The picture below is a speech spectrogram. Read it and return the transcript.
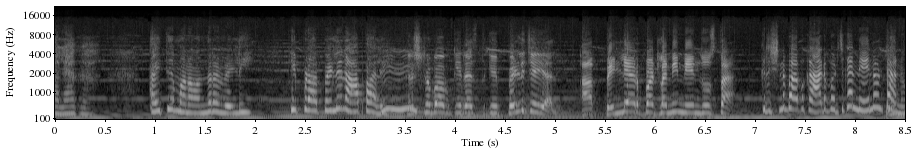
అలాగా. అయితే మనం అందరం వెళ్ళి ఇప్పుడు ఆ పెళ్ళిని ఆపాలి. కృష్ణబాబుకి రస్తికి పెళ్ళి చేయాలి. ఆ పెళ్ళి ఏర్పాట్లన్నీ నేను చూస్తా. కృష్ణబాబుకి ఆడబడుచుగా నేనుంటాను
